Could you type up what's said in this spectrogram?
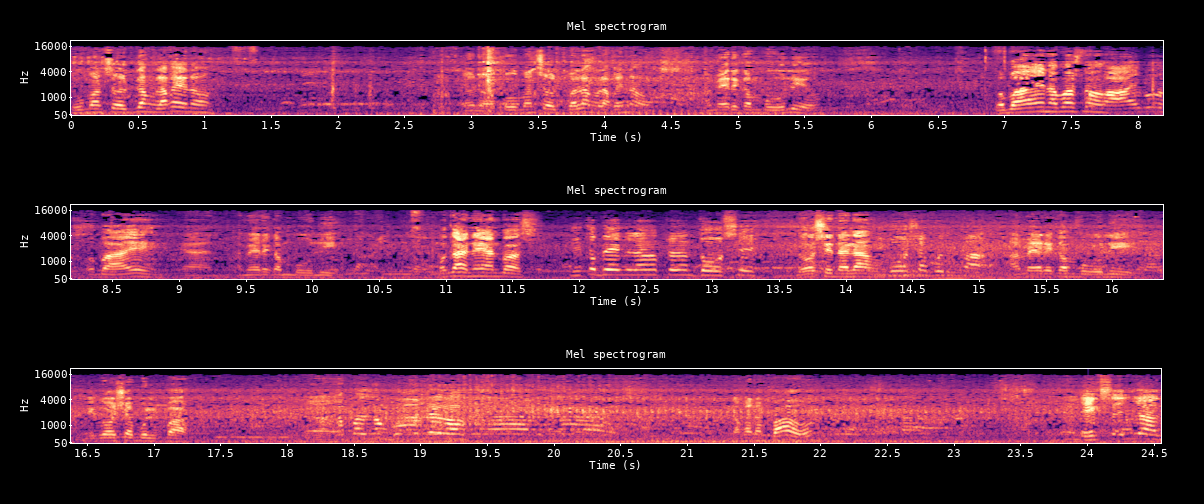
2 months old lang, laki, no? Ano, 2 months old pa lang, laki na, oh. American Bully, oh. Babae na boss, no? Babae, boss. Babae. Yan, American Bully. Magkano yan, boss? Dito bigyan lang ito ng 12. 12 na lang. Negotiable pa. American Bully. Negotiable pa. Yan. Kapal ng buko niya, no? Laka ng pa, oh. XL yan.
